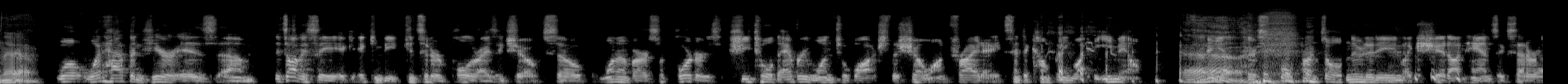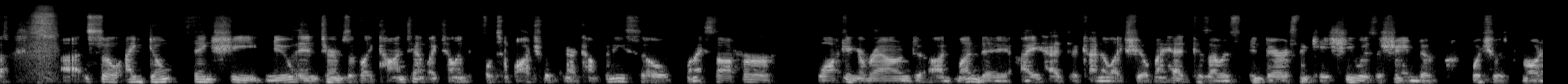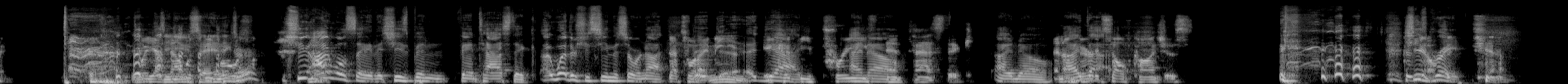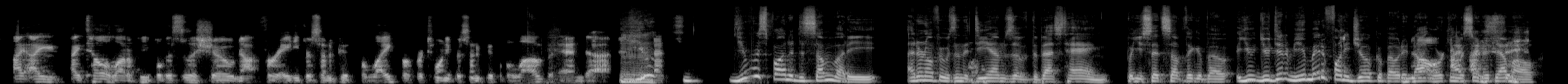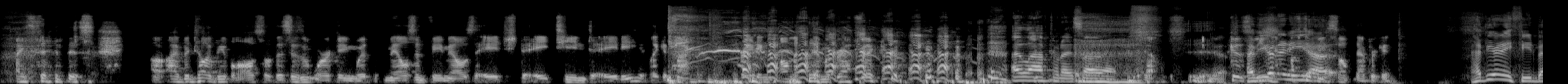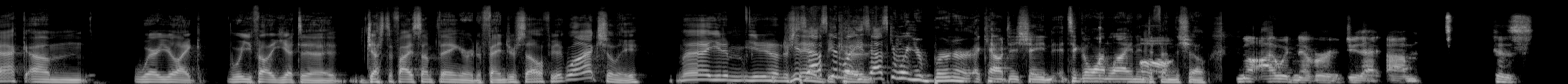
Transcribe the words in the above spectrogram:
Yeah. Well, what happened here is um, it's obviously it, it can be considered a polarizing show. So one of our supporters, she told everyone to watch the show on Friday, sent a company-wide email. Yeah, there's full frontal nudity, like shit on hands, etc. Uh, so I don't think she knew in terms of like content, like telling people to watch within our company. So when I saw her walking around on Monday, I had to kind of like shield my head because I was embarrassed in case she was ashamed of what she was promoting. But yeah, Did that you was say anything to her? She, No. I will say that she's been fantastic, uh, whether she's seen the show or not. That's what I mean. Uh, It yeah, could be pre-fantastic. I know. And I'm I very thought- self conscious. she's great. Yeah. I, I, I tell a lot of people this is a show not for 80% of people to like, but for 20% of people to love. And uh, You- that's, you responded to somebody. I don't know if it was in the DMs of the best hang, but you said something about you. You did. You made a funny joke about it not No, working with I- I certain said- demo. I said this. Uh, I've been telling people also this isn't working with males and females aged 18 to 80. Like it's not rating on the demographic. I laughed when I saw that. Yeah. Because Have you got any, uh, self-deprecating? Have you got any feedback um, where you're like, where you felt like you had to justify something or defend yourself? You're like, well, actually, nah, you didn't, you didn't understand. He's asking what he's asking what your burner account is, Shane, to go online and Oh. defend the show. No, I would never do that. Um, because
